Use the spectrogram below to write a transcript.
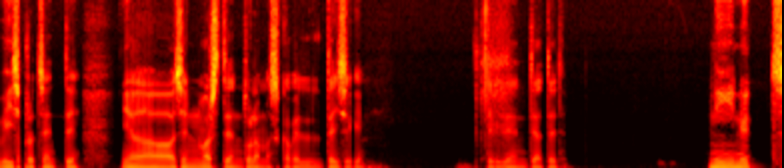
viis protsenti. Ja siin varsti on tulemas ka veel teisigi dividenditeateid nii, nüüd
